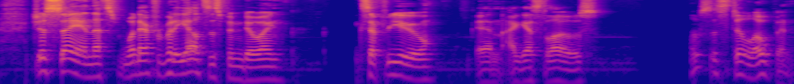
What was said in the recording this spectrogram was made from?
just saying, that's what everybody else has been doing, except for you, and I guess Lowe's. Lowe's is still open.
